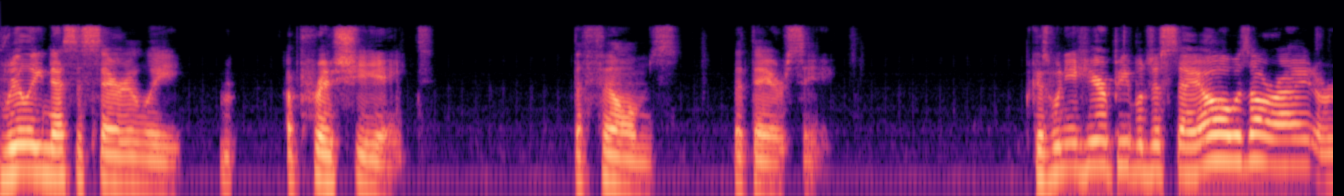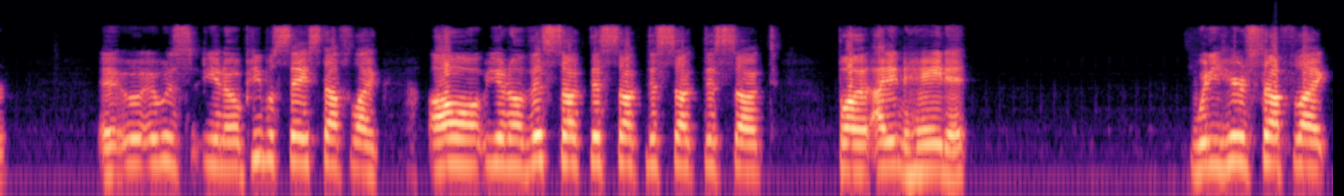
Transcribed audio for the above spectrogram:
really necessarily appreciate the films that they are seeing. Because when you hear people just say, "Oh, it was all right," or it, it was, you know, people say stuff like, "Oh, you know, this sucked, this sucked, this sucked, this sucked," but I didn't hate it. When you hear stuff like,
